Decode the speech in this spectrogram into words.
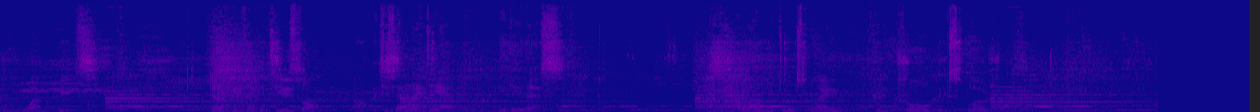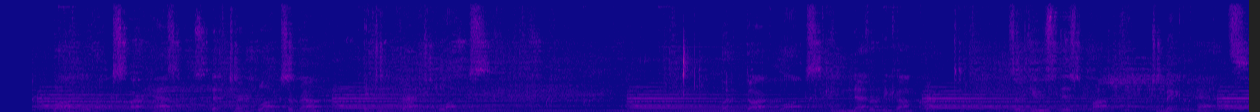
in one piece. Don't you think it's useful? Oh, I just had an idea. What do you think of this? Allow me to explain controlled explosions. Bomb blocks are hazards that turn blocks around them into cracked blocks. But dark blocks can never become cracked, so use this property to make paths.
